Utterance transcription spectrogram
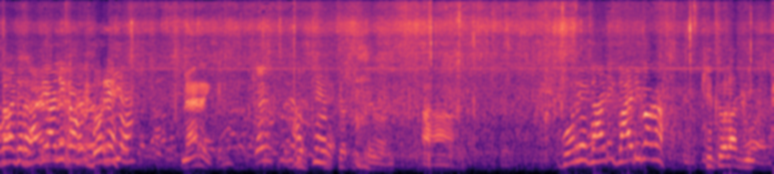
गाडी गाडी आली का बोरे बोरे गाडी गाडी बघा. खेतवाला सर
